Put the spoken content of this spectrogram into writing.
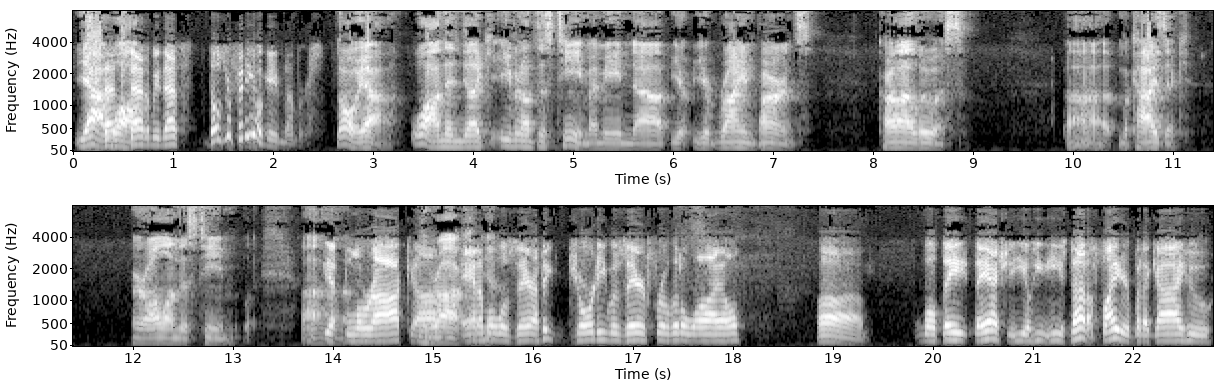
Yeah. That's, well, that, I mean that's those are video game numbers. Oh yeah. Well, and then like even on this team, I mean, uh, you're, you're Ryan Barnes, Carlisle Lewis, uh, McIsaac are all on this team. Uh, yeah, Larock, uh, Larock, Animal yeah. was there. I think Jordy was there for a little while. Uh, well, they they actually he, he he's not a fighter, but a guy who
